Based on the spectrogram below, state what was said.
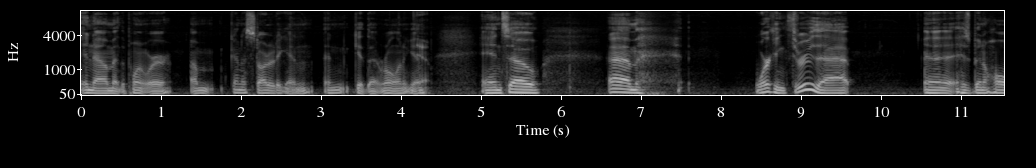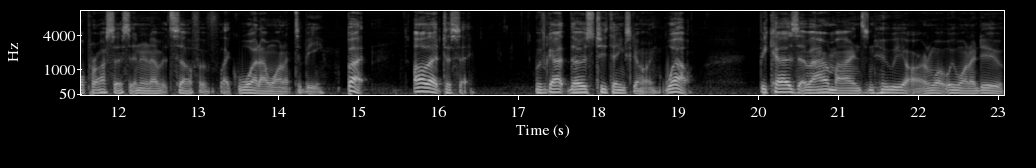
And now I'm at the point where I'm gonna start it again and get that rolling again. Yeah. And so, um, working through that uh, has been a whole process in and of itself of like what I want it to be. But all that to say, we've got those two things going. Well, because of our minds and who we are and what we want to do,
